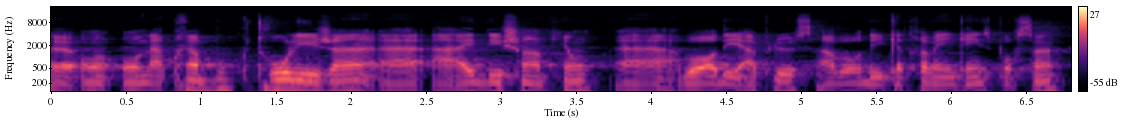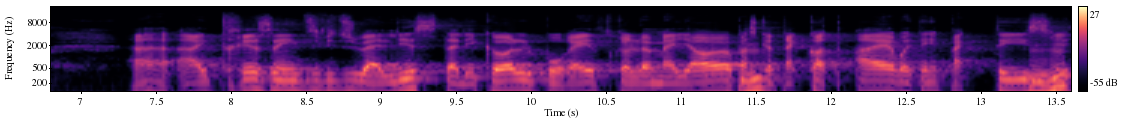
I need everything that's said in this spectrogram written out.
on, on, apprend beaucoup trop les gens à, à, être des champions, à avoir des A+, à avoir des 95 à, être très individualiste à l'école pour être le meilleur parce mhm. que ta cote R va être impactée. Si, mhm.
